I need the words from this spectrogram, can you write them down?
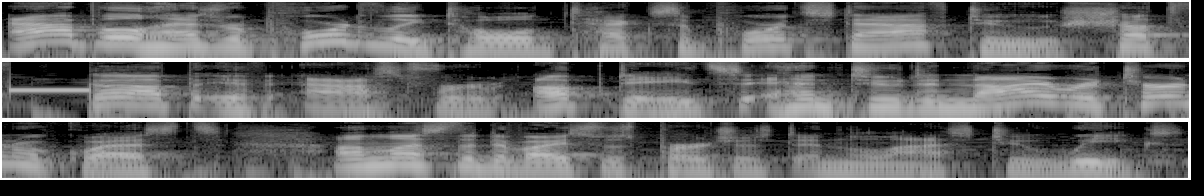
Apple has reportedly told tech support staff to shut the up if asked for updates and to deny return requests unless the device was purchased in the last two weeks.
